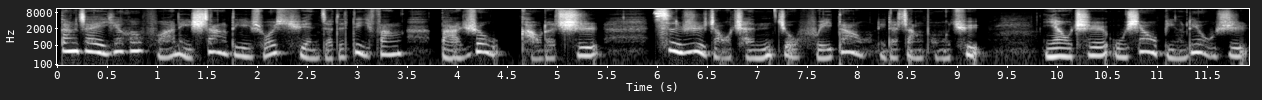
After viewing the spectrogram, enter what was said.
当在耶和华你上帝所选择的地方把肉烤了吃，次日早晨就回到你的帐篷去。你要吃五孝饼六日，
